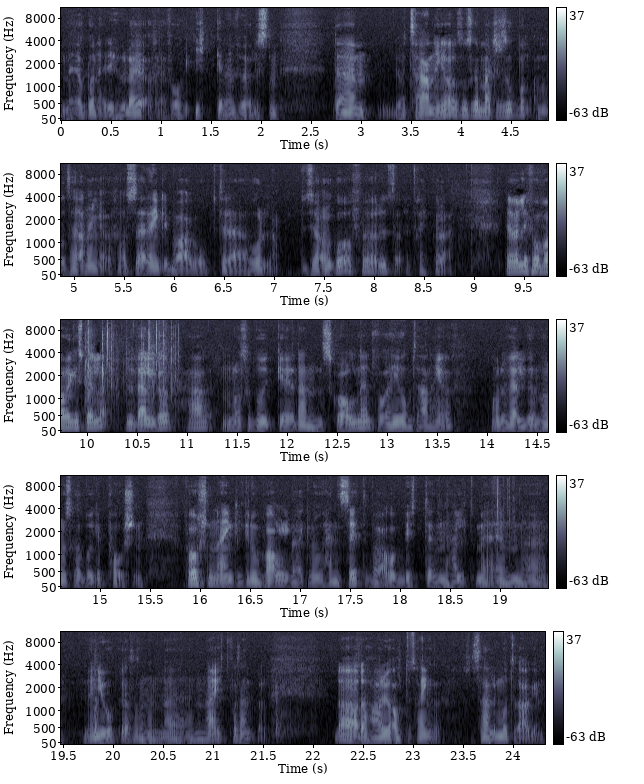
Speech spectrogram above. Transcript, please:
med, å gå ned i hula å gjøre. Jeg får ikke den følelsen. Det det er terninger som skal matches opp mot andre terninger, og så er det egentlig bare opp til deg hvor langt du tør å gå før du trekker det. Det er veldig få valg i spillet. Du velger her når du skal bruke den scrollen din for å hive om terninger, og du velger når du skal bruke potion. Potion er egentlig ikke noe valg, det er ikke noe hensikt, bare å bytte en helt med en, eh, med en joker, som en uh, knight for eksempel. Da, da, har du alt du trenger, særlig mot dragen.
